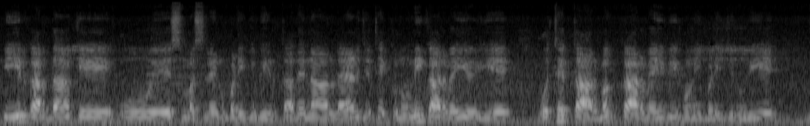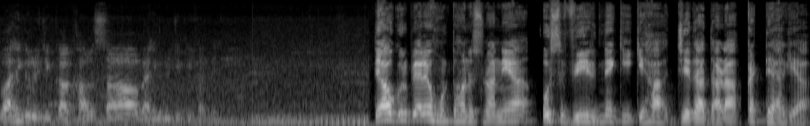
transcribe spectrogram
ਅਪੀਲ ਕਰਦਾ ਕਿ ਉਹ ਇਸ ਮਸਲੇ ਨੂੰ ਬੜੀ ਗੰਭੀਰਤਾ ਦੇ ਨਾਲ ਲੈਣ, ਜਿੱਥੇ ਕਾਨੂੰਨੀ ਕਾਰਵਾਈ ਹੋਈ ਹੈ ਉੱਥੇ ਧਾਰਮਿਕ ਕਾਰਵਾਈ ਵੀ ਹੋਣੀ ਬੜੀ ਜ਼ਰੂਰੀ ਹੈ ਵਾਹਿਗੁਰੂ ਜੀ ਕਾ ਖਾਲਸਾ, ਵਾਹਿਗੁਰੂ ਜੀ ਕੀ ਫਤਿਹ। ਤੇ ਆਓ ਗੁਰੂ ਪਿਆਰਿਓ ਹੁਣ ਤੁਹਾਨੂੰ ਸੁਣਾਉਂਦੇ ਆ ਉਸ ਵੀਰ ਨੇ ਕੀ ਕਿਹਾ ਜਿਹਦਾ ਦਾੜਾ ਕੱਟਿਆ ਗਿਆ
